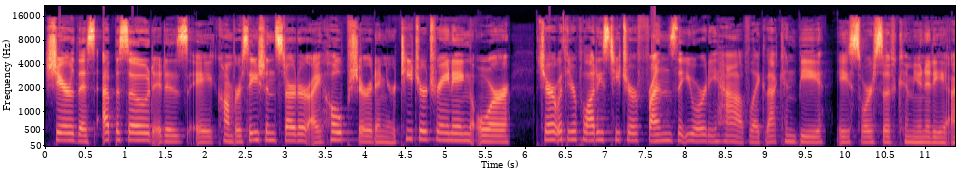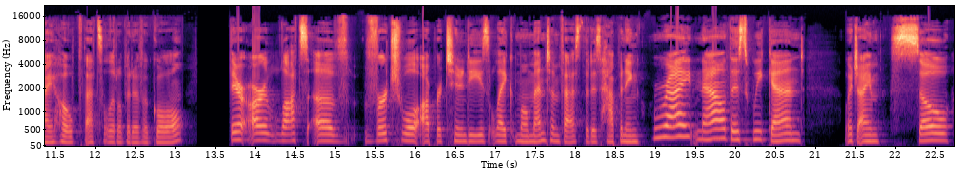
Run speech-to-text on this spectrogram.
share this episode. It is a conversation starter. I hope share it in your teacher training or Share it with your Pilates teacher, friends that you already have. Like that can be a source of community. I hope that's a little bit of a goal. There are lots of virtual opportunities like Momentum Fest that is happening right now this weekend, which I'm so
